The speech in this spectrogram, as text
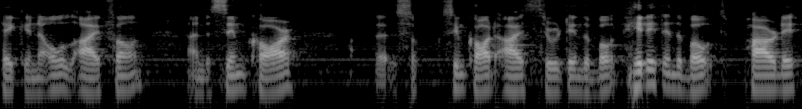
taking an old iPhone and a SIM card. Uh, so SIM card. I threw it in the boat, hid it in the boat, powered it,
